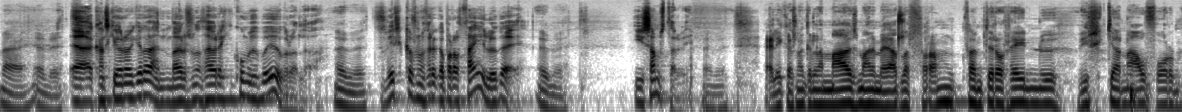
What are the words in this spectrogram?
Eða kannski verður að gera það en er svona, það er ekki komið upp á yfir einmitt, það virkar svona frekar bara einmitt í samstarfi. Er líka svona greinlega maður sem hann er með allar framkvæmdir á hreinu, virkjana áform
